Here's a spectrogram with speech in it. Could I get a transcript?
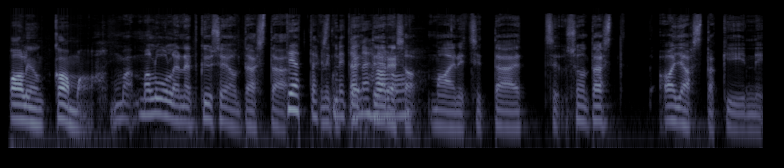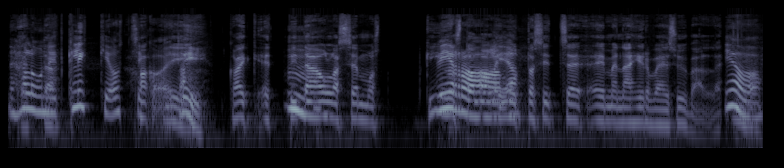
paljon kamaa? Mä, mä luulen, että kyse on tästä, Tiedättekö, niin kuin mitä ne Teresa haluaa? mainitsi, tää, että se, se on tästä ajasta kiinni. Ne haluaa että, niitä klikkiotsikoita. Ha, niin, Niin. Kaik, et pitää Mm. olla semmoista kiinnostavaa, Viraalia. mutta sitten se ei mennä hirveän syvälle. Joo, Niin.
